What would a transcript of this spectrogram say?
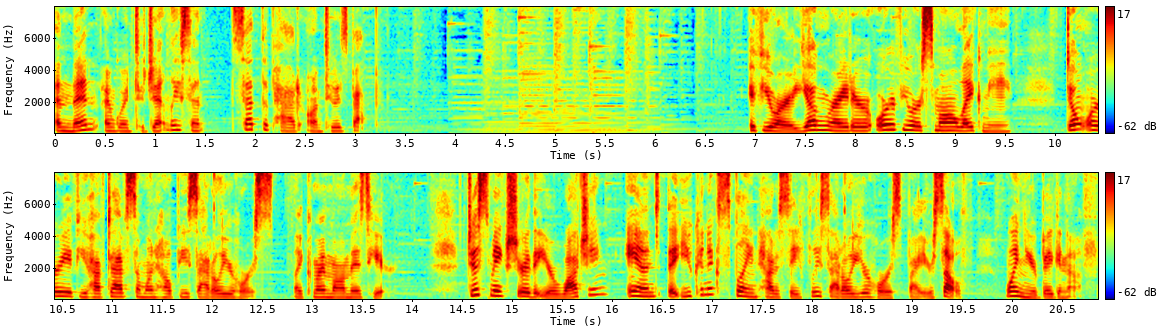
and then I'm going to gently set, set the pad onto his back. If you are a young rider or if you are small like me, don't worry if you have to have someone help you saddle your horse like my mom is here. Just make sure that you're watching and that you can explain how to safely saddle your horse by yourself when you're big enough.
